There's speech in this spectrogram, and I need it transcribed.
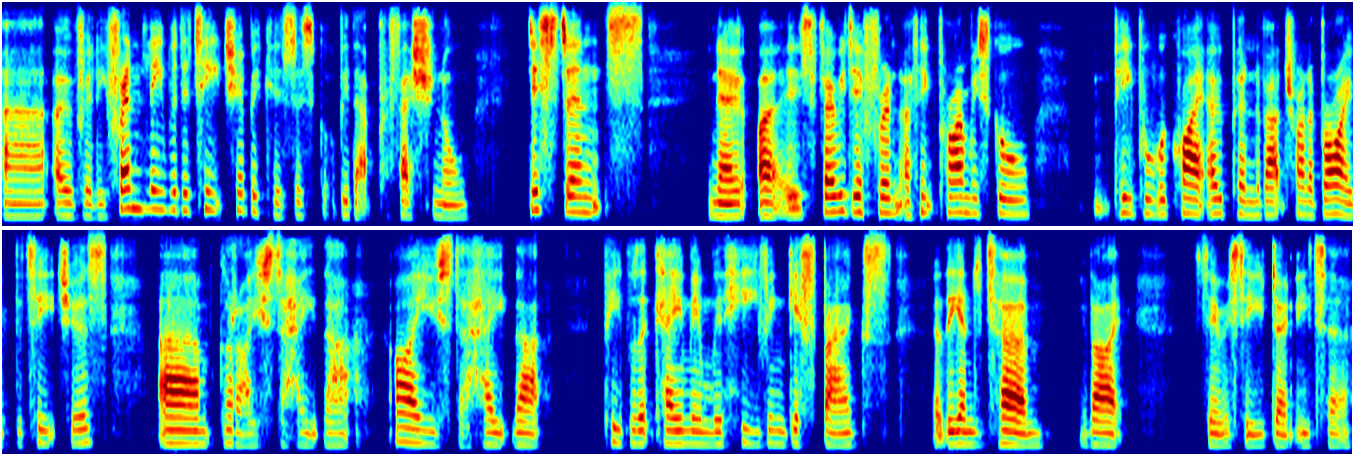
uh, overly friendly with a teacher because there's got to be that professional distance. You know, uh, it's very different. I think primary school people were quite open about trying to bribe the teachers. Um, God, I used to hate that. I used to hate that people that came in with heaving gift bags at the end of term. Like, seriously, you don't need to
